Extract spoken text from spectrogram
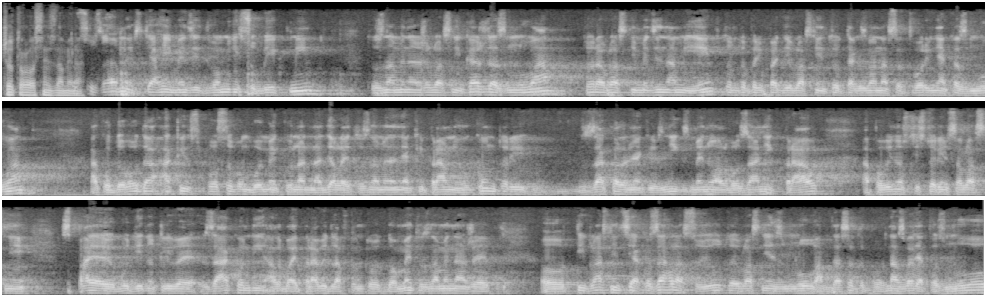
čo to vlastne znamená. To sú vzájomné vzťahy medzi dvomi subjektmi. To znamená, že vlastne každá zmluva, ktorá vlastne medzi nami je, v tomto prípade vlastne to tzv. sa tvorí nejaká zmluva, ako dohoda, akým spôsobom budeme konať naďalej. To znamená nejaký právny úkon, ktorý zaklada nejaký vznik, zmenu alebo zanik práv a povinnosti, s ktorým sa vlastne spájajú buď jednotlivé zákony alebo aj pravidla v tomto dome. To znamená, že tí vlastníci ako zahlasujú, to je vlastne zmluva. Dá sa to nazvať ako zmluvou,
